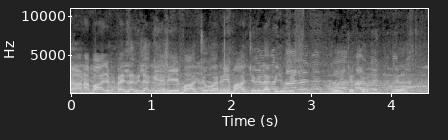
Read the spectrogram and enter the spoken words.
ਨਾ ਨਾ ਬਾਅਦ ਪਹਿਲਾਂ ਵੀ ਲੱਗ ਜਾਂਦੀ ਹੈ ਬਾਅਦ ਚੋਂ ਕਰਨੀ ਹੈ ਬਾਅਦ ਚੋਂ ਵੀ ਲੱਗ ਜੂਗੀ, ਕੋਈ ਚੱਕਰ ਨਹੀਂ, ਇਹਦਾ।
